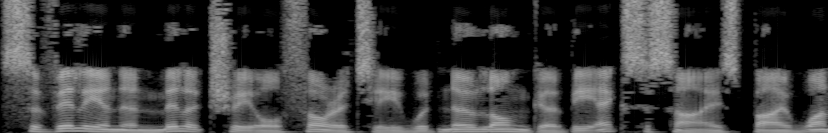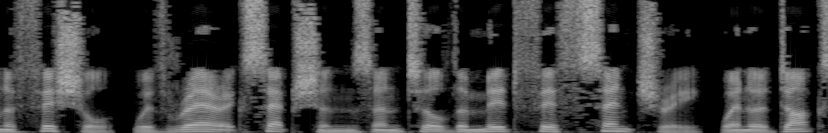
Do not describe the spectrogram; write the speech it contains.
Civilian and military authority would no longer be exercised by one official, with rare exceptions until the mid-5th century, when a dux,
